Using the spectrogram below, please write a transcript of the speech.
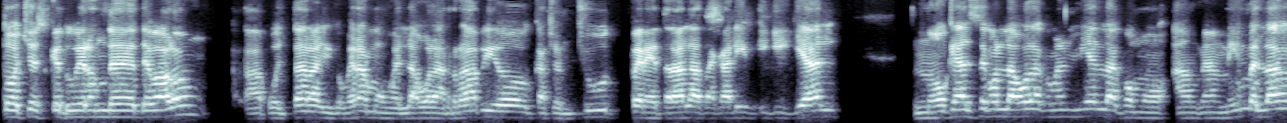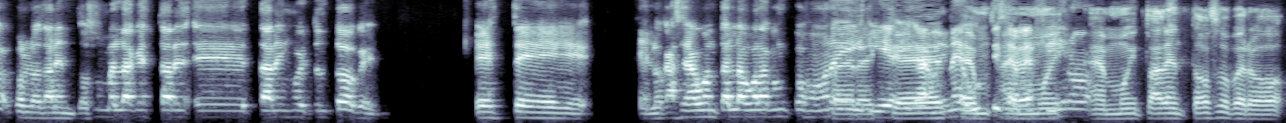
toches que tuvieron de, de balón, aportar algo, era mover la bola rápido, cachonchut, penetrar, atacar y, y no quedarse con la bola, comer mierda, como a, mí, en verdad, con lo talentoso, en verdad, que está, eh, en Horton Tucker, este, es lo que hace aguantar la bola con cojones y, a mí me gusta y se es ve muy, fino. Es muy talentoso, pero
